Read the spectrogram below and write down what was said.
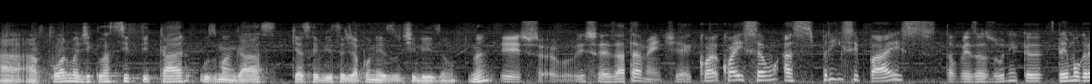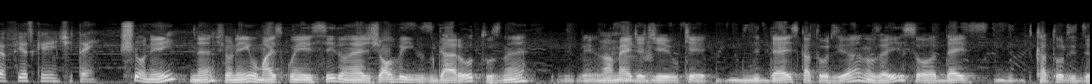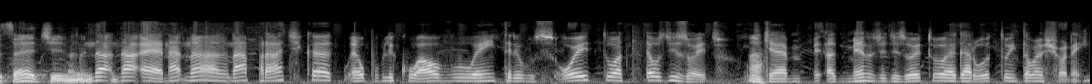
A, a, forma de classificar os mangás que as revistas japonesas utilizam, né? Isso, isso exatamente. É, quais são as principais, talvez as únicas, demografias que a gente tem? Shonen, né? Shonen, o mais conhecido, né? Jovens garotos, né? Na média de o quê? 10, 14 anos, é isso? Ou 10, 14, 17? Na, na, é, na, na, na prática é o público-alvo entre os 8 até os 18. O ah. que é menos de 18 é garoto, então é shonen.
